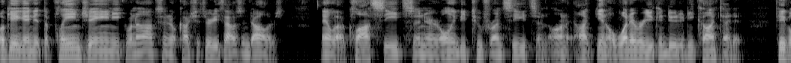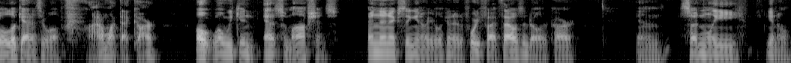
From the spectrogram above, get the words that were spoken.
okay, again, get the plain Jane Equinox and it'll cost you $30,000 and we'll have cloth seats, and there'll only be two front seats, and on, on you know whatever you can do to decontent it. People look at it and say, "Well, I don't want that car." Oh, well, we can add some options, and the next thing you know, you're looking at a forty-five thousand dollar car, and suddenly, you know,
